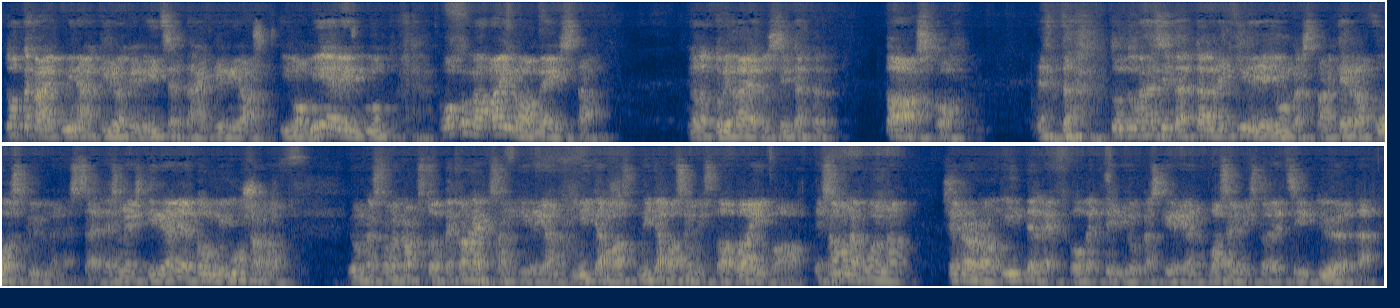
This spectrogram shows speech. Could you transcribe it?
totta kai minä kirjoitin itse tähän kirjaan ilomielin, mutta onko mä ainoa meistä, jolla tuli ajatus siitä, että taasko. Että tuntuu vähän siltä, että tällainen kirja julkaistaan kerran vuosikymmenessä. Et esimerkiksi kirjailija Tommi Usanov julkaisi vuonna 2008 kirjan Mikä, mikä vasemmistoa vaivaa. Ja samana vuonna General Intellect Collective julkaisi kirjan Vasemmisto etsii työtä.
